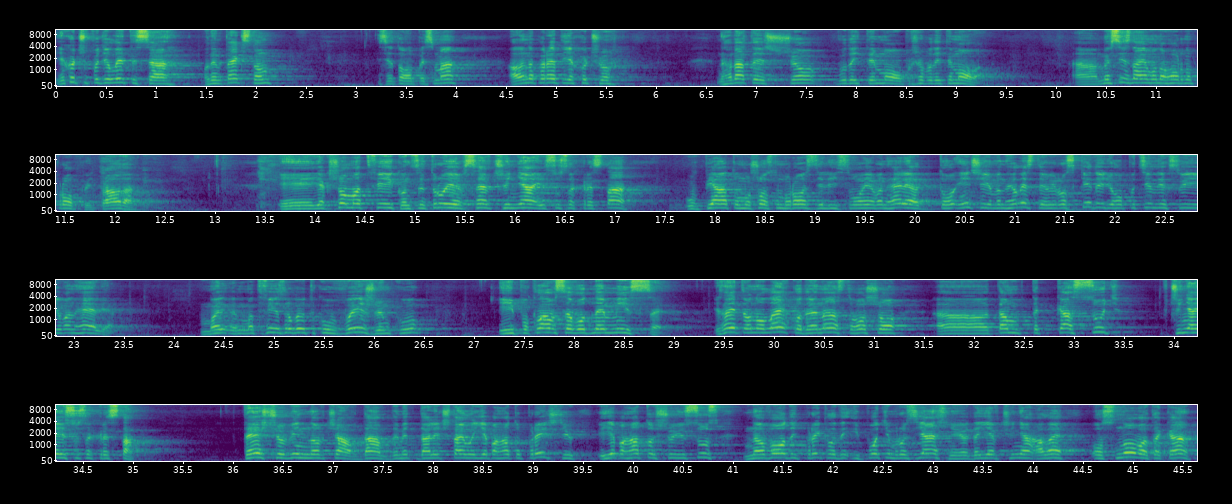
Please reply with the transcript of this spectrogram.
Я хочу поділитися одним текстом Святого Письма, але наперед я хочу нагадати, що буде йти мова, про що буде йти мова. Ми всі знаємо Нагорну проповідь, правда? І якщо Матфій концентрує все вчення Ісуса Христа у п'ятому, шостому розділі свого Євангелія, то інші євангелисти розкидають його по цілих своїх Євангеліях. Матфій зробив таку вижимку і поклав все в одне місце. І знаєте, воно легко для нас, того що е, там така суть вчення Ісуса Христа. Те, що Він навчав, де ми далі читаємо, є багато притчів, і є багато, що Ісус наводить приклади і потім роз'яснює, дає вчення, але основа така,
